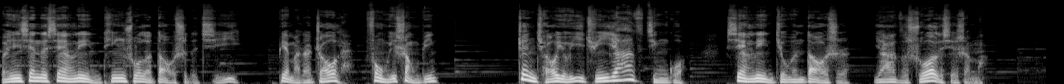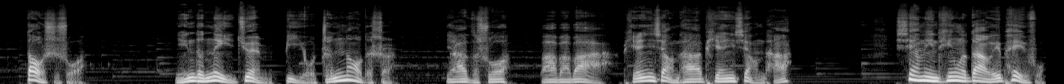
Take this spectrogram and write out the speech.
本县的县令听说了道士的奇异，便把他招来，奉为上宾。正巧有一群鸭子经过，县令就问道士：“鸭子说了些什么？”道士说：“您的内眷必有真闹的事儿。”鸭子说：“爸爸爸，偏向他，偏向他。”县令听了大为佩服。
